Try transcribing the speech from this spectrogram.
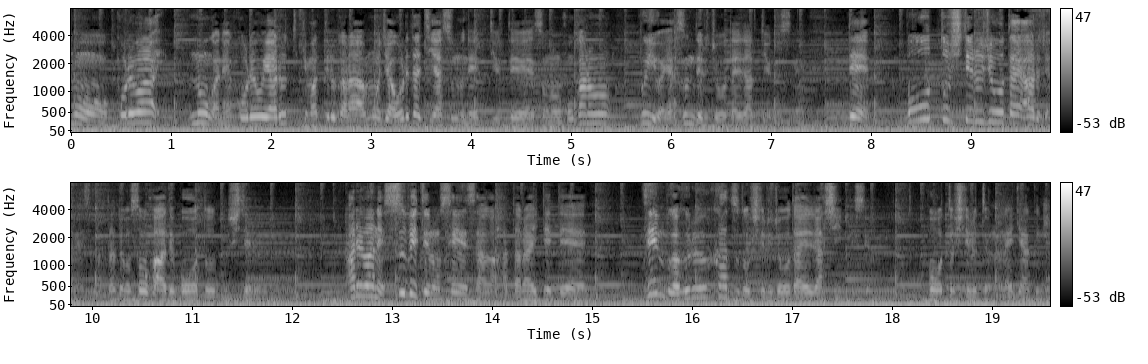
もうこれは脳がねこれをやるって決まってるからもうじゃあ俺たち休むねって言ってその他の部位は休んでる状態だっていうんですね。でぼーっとしてる状態あるじゃないですか。例えばソファーでぼーっとしてる。あれはね全てのセンサーが働いてて全部がフル活動してる状態らしいんですよ。ぼーっとしてるっていうのはね逆に。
